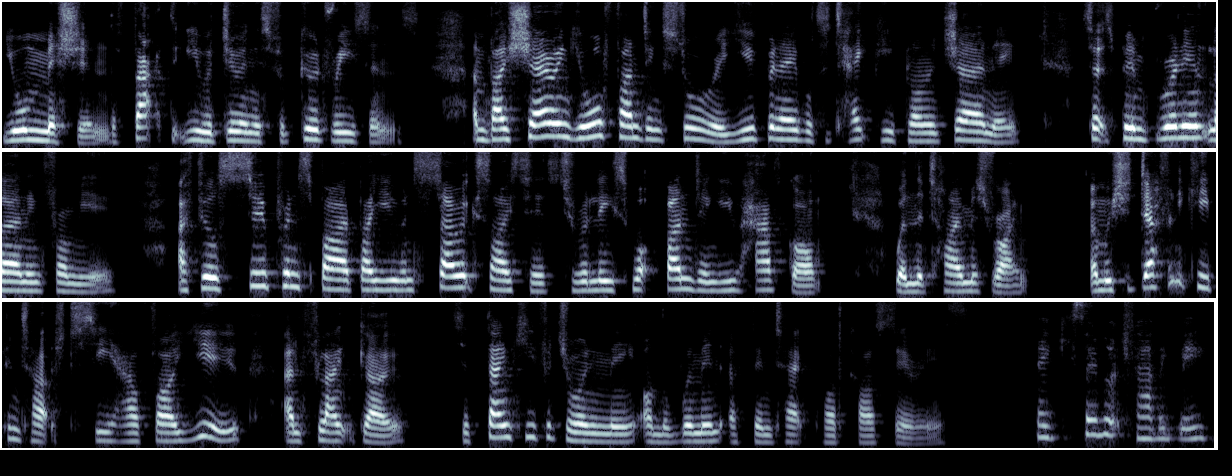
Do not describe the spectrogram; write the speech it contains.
your mission, the fact that you are doing this for good reasons. And by sharing your funding story, you've been able to take people on a journey. So it's been brilliant learning from you. I feel super inspired by you and so excited to release what funding you have got when the time is right. And we should definitely keep in touch to see how far you and Flank go. So thank you for joining me on the Women of FinTech podcast series. Thank you so much for having me.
